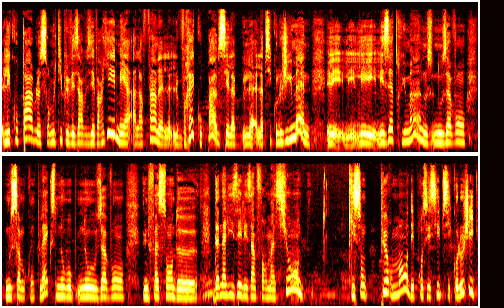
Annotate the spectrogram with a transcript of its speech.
les coupables sont multiples et variés, mais à la fin, le, vrai coupable, c'est la, psychologie humaine. Les, êtres humains, nous, sommes complexes, nous, avons une façon d'analyser les informations qui sont purement des processus psychologiques.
